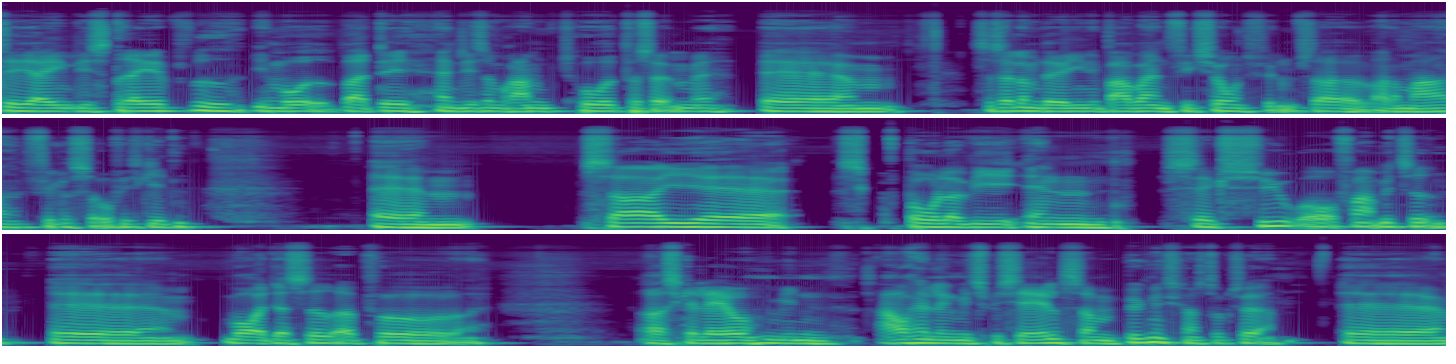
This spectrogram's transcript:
det, jeg egentlig stræbede imod, var det, han ligesom ramte hovedet på søm med. Øhm, så selvom det egentlig bare var en fiktionsfilm, så var der meget filosofisk i den. Øhm, så i, øh, spoler vi en 6-7 år frem i tiden, øh, hvor jeg sidder på og skal lave min afhandling, mit speciale som bygningskonstruktør. Øh,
